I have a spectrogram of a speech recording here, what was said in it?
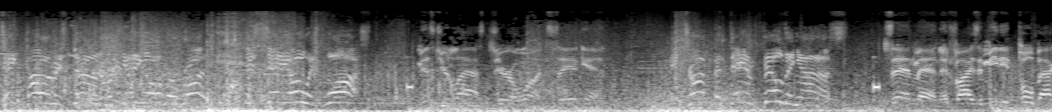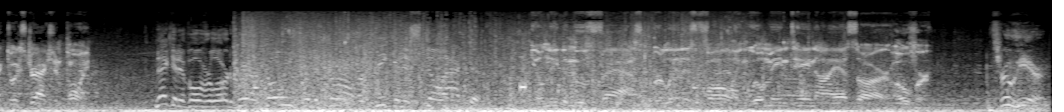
Take column is down and we're getting overrun! This AO is lost! Missed your last Zero One. Say again. They dropped the damn building on us! Sandman, advise immediate pullback to extraction point. Negative, Overlord. We are going for the girl. Her beacon is still active. You'll need to move fast. Berlin is falling. We'll maintain ISR. Over. Through here.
